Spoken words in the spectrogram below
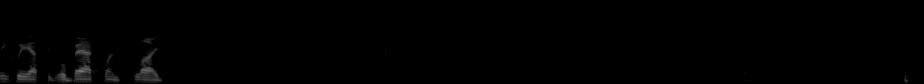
think we have to go back one slide. That's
